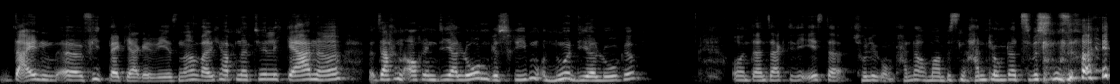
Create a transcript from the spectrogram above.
dein äh, Feedback ja gewesen, ne? weil ich habe natürlich gerne Sachen auch in Dialogen geschrieben und nur Dialoge. Und dann sagte die Esther, Entschuldigung, kann da auch mal ein bisschen Handlung dazwischen sein?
